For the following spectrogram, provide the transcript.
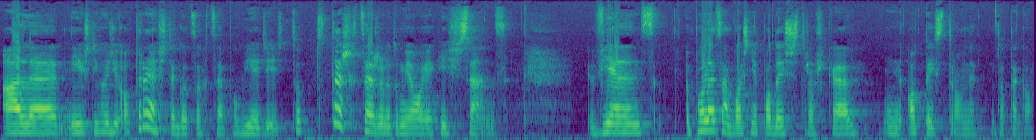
ale jeśli chodzi o treść tego, co chcę powiedzieć, to, to też chcę, żeby to miało jakiś sens. Więc polecam właśnie podejść troszkę mm, od tej strony do tego.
